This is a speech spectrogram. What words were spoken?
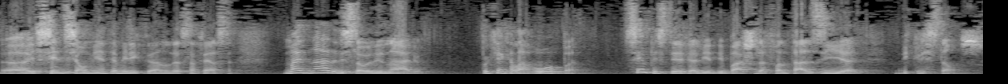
uh, essencialmente americano dessa festa. Mas nada de extraordinário, porque aquela roupa sempre esteve ali debaixo da fantasia de cristãos.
